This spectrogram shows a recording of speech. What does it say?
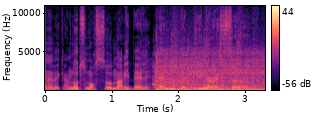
Avec un autre morceau, Maribel and the Dinner is Served.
